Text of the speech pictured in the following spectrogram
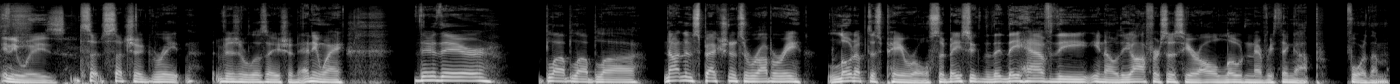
Anyways, such such a great visualization. Anyway, they're there, blah blah blah. Not an inspection; it's a robbery. Load up this payroll. So basically, they, they have the you know the officers here all loading everything up for them.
